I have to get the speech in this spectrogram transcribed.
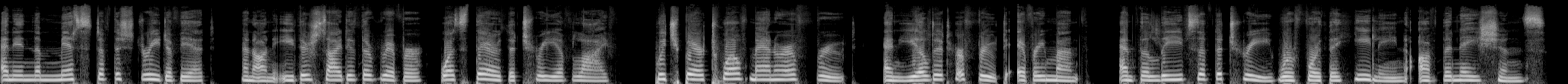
And in the midst of the street of it, and on either side of the river was there the tree of life, which bare twelve manner of fruit, and yielded her fruit every month, and the leaves of the tree were for the healing of the nations.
